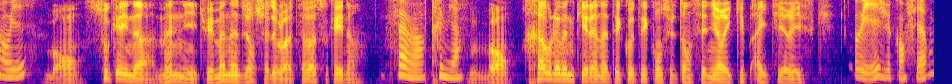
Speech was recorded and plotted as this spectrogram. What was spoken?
Oui. Bon, Soukaina Manni, tu es manager chez Deloitte. Ça va Soukaina? Ça va, très bien. Bon, Khaoula Benkiren à tes côtés, consultant senior équipe IT Risk. Oui, je confirme.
